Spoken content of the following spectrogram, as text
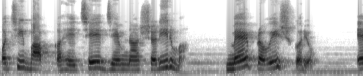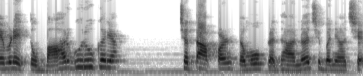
પછી બાપ કહે છે, જેમના શરીરમાં મેં પ્રવેશ કર્યો, એમણે તો બહાર ગુરુ કર્યા. છતાં પણ તમો પ્રધાન જ બન્યા છે.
